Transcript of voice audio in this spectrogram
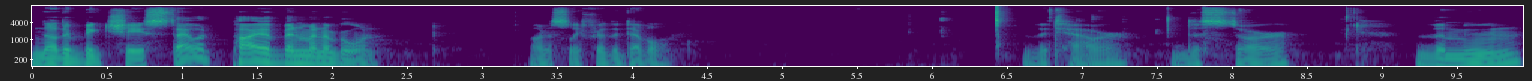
Another big chase. That would probably have been my number one, honestly, for the devil. The Tower, the Star, the Moon,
